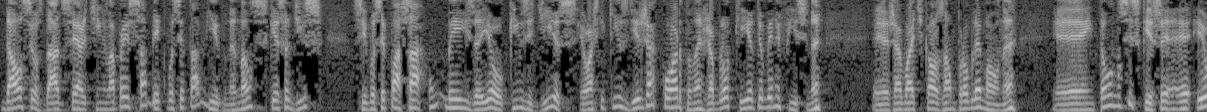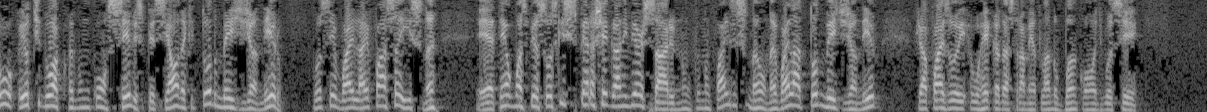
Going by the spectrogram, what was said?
dá os seus dados certinho lá para ele saber que você está vivo, né? Não se esqueça disso se você passar um mês aí, ou 15 dias, eu acho que 15 dias já corta, né? Já bloqueia teu benefício, né? É, já vai te causar um problemão, né? É, então não se esqueça, é, eu, eu te dou um conselho especial, né? Que todo mês de janeiro você vai lá e faça isso, né? É, tem algumas pessoas que esperam chegar aniversário, não, não faz isso não, né? Vai lá todo mês de janeiro, já faz o, o recadastramento lá no banco onde você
